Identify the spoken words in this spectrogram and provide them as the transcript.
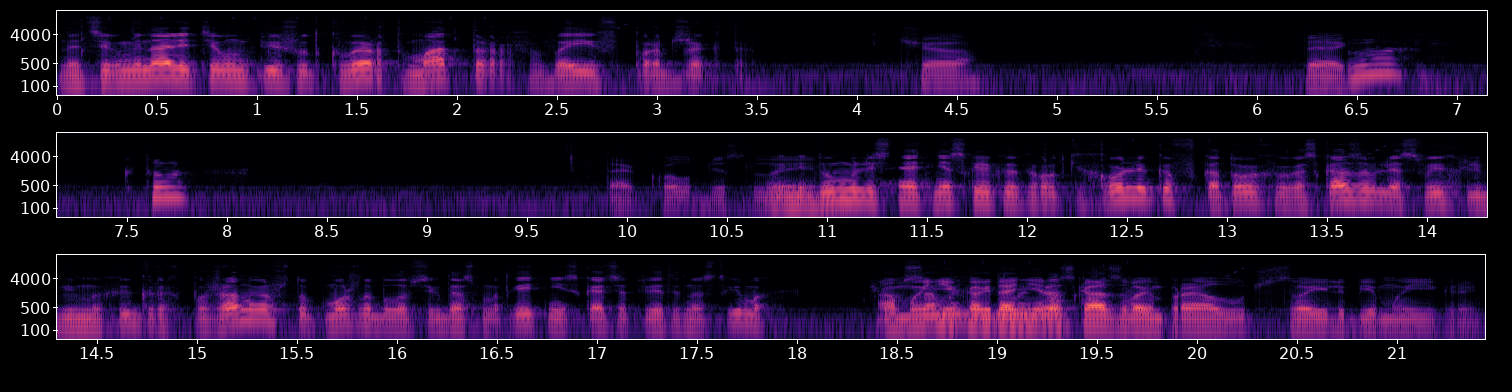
На терминале тебе он пишут Quert Matter Wave Projector. Чё? Так. Кто? Так, Call Display. Вы не думали снять несколько коротких роликов, в которых вы рассказывали о своих любимых играх по жанрам, чтобы можно было всегда смотреть, не искать ответы на стримах а мы никогда не игра? рассказываем про лучше свои любимые игры.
